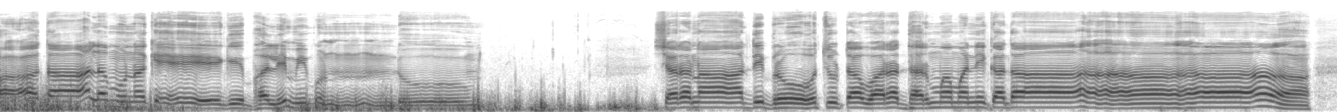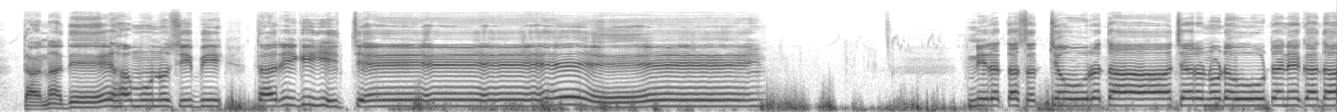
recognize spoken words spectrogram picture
పాతాళమునకేగి బలిమిబుండు శరణాది బ్రోచుట వర ధర్మమని కదా. తన దేహమును సిబి తరిగి ఇచ్చే నిరత సత్యవ్రతాచరణుడౌటనే కదా.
